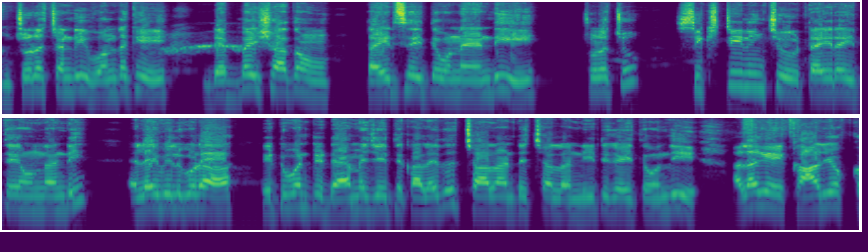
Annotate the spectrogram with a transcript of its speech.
చూడొచ్చండి వందకి డెబ్బై శాతం టైర్స్ అయితే ఉన్నాయండి. చూడొచ్చు సిక్స్టీన్ ఇంచ్ టైర్ అయితే ఉందండి. ఎలైవీల్ కూడా ఎటువంటి డ్యామేజ్ అయితే కాలేదు. చాలా అంటే చాలా నీట్గా అయితే ఉంది. అలాగే కార్ యొక్క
